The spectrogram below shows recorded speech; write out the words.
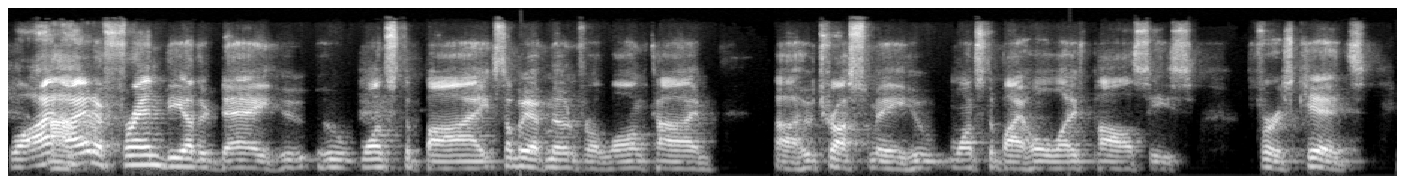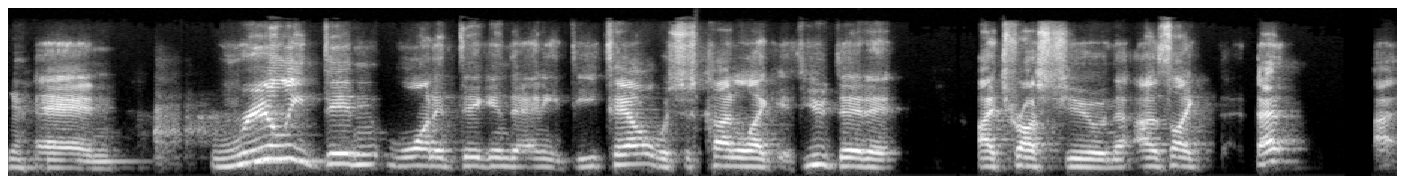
Well, I, um, I had a friend the other day who, who wants to buy somebody I've known for a long time uh, who trusts me, who wants to buy whole life policies for his kids. Yeah. And really didn't want to dig into any detail, was just kind of like, if you did it, I trust you. And I was like, that I,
